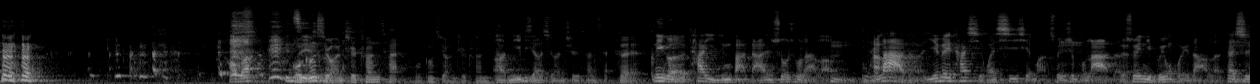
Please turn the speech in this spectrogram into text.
好吧，我更喜欢吃川菜，我更喜欢吃川菜啊，你比较喜欢吃川菜。对，那个他已经把答案说出来了，嗯不辣的，因为他喜欢吸血嘛，所以是不辣的，所以你不用回答了。但嗯是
